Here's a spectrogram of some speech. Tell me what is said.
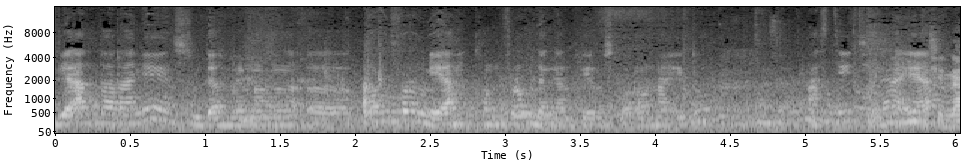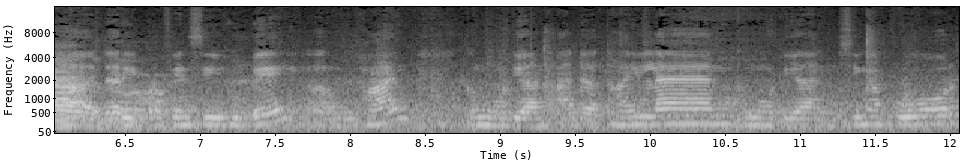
Di antaranya yang sudah memang uh, confirm ya, confirm dengan virus corona itu pasti Cina ya, Cina, Uh, dari provinsi Hubei, uh, Wuhan, kemudian ada Thailand, kemudian Singapura,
